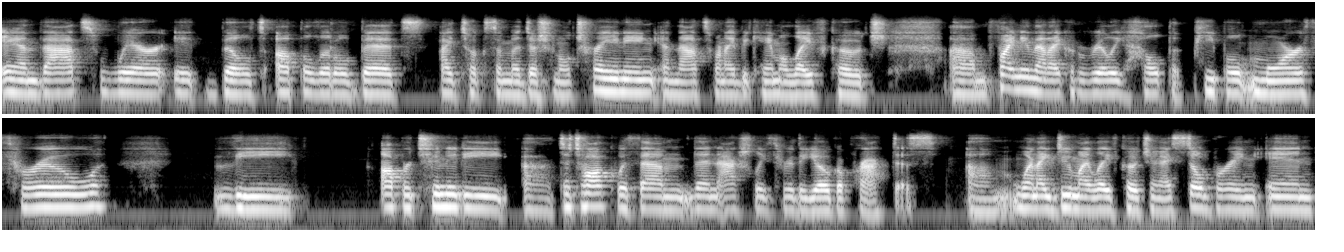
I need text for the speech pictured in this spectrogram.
And that's where it built up a little bit. I took some additional training and that's when i became a life coach um, finding that i could really help people more through the opportunity uh, to talk with them than actually through the yoga practice. Um, when I do my life coaching, I still bring in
